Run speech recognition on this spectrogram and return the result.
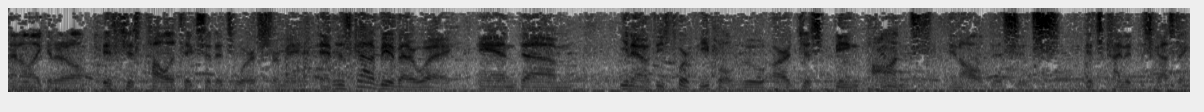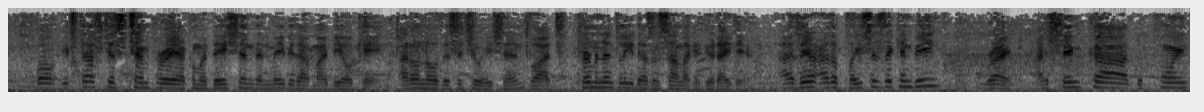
I don't like it at all. It's just politics at its worst for me. And there's got to be a better way. And, um, you know, these poor people who are just being pawns in all of this, it's, it's kind of disgusting. Well, if that's just temporary accommodation, then maybe that might be okay. I don't know the situation, but permanently doesn't sound like a good idea. Are there other places they can be? Right. I think uh, the point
